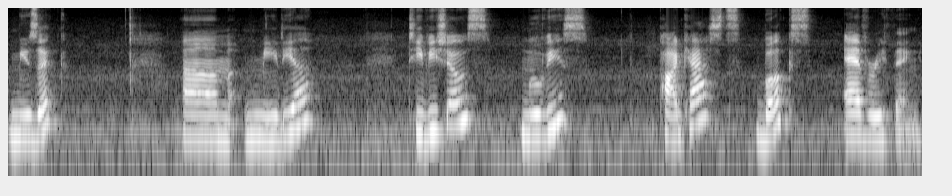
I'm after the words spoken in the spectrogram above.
Music, um, media, TV shows, movies, podcasts, books, everything.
